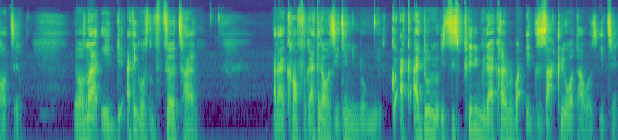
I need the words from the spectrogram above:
nothing. There was not a day, I think it was the third time and I can't forget. I think I was eating Indomie. I, I don't know. It is paining me that I can't remember exactly what I was eating.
